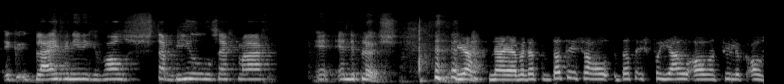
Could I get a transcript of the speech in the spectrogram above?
ik, ik blijf in ieder geval stabiel, zeg maar, in, in de plus. Ja, nou ja, maar dat, dat, is al, dat is voor jou al natuurlijk al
